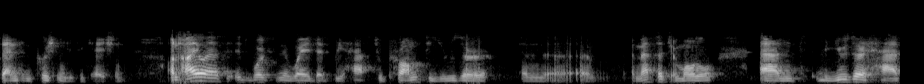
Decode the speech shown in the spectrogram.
send and push notification. On iOS, it works in a way that we have to prompt the user in uh, a message, a modal, and the user has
